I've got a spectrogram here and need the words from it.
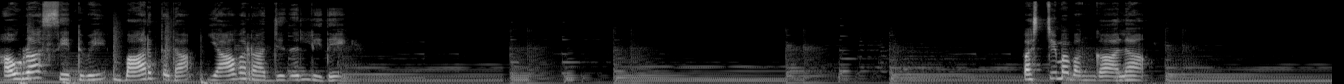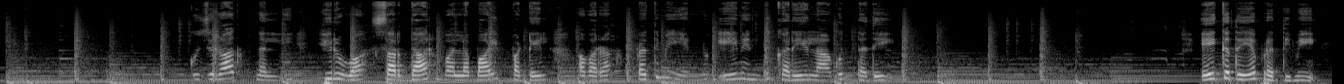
ಹೌರಾ ಸೇತುವೆ ಭಾರತದ ಯಾವ ರಾಜ್ಯದಲ್ಲಿದೆ? ಪಶ್ಚಿಮ ಬಂಗಾಳ. ಗುಜರಾತ್ನಲ್ಲಿ ಇರುವ ಸರ್ದಾರ್ ವಲ್ಲಭಾಯ್ ಪಟೇಲ್ ಅವರ ಪ್ರತಿಮೆಯನ್ನು ಏನೆಂದು ಕರೆಯಲಾಗುತ್ತದೆ? ಏಕತೆಯ ಪ್ರತಿಮೆ.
